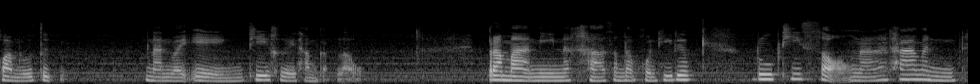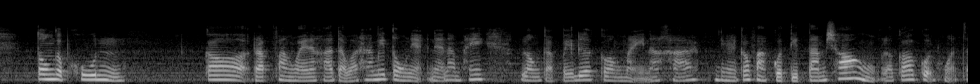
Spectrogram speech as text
ความรู้สึกนั้นไว้เองที่เคยทำกับเรา ประมาณนี้นะคะสำหรับคนที่เลือกรูปที่สองนะ ถ้ามันตรงกับคุณก็รับฟังไว้นะคะ แต่ว่าถ้าไม่ตรงเนี่ย แนะนำให้ลองกลับไปเลือกกองใหม่นะคะ ยังไงก็ฝากกดติดตามช่อง แล้วก็กดหัวใจ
